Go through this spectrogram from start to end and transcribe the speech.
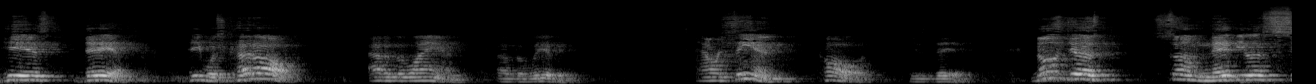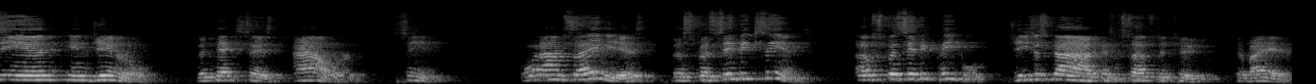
his death. He was cut off out of the land of the living. Our sin caused his death. Not just some nebulous sin in general. The text says our sin. What I'm saying is the specific sins of specific people Jesus died as a substitute to bear.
